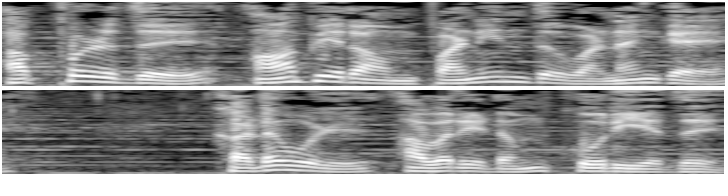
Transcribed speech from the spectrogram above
அப்பொழுது ஆபிராம் பணிந்து வணங்க கடவுள் அவரிடம் கூறியது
